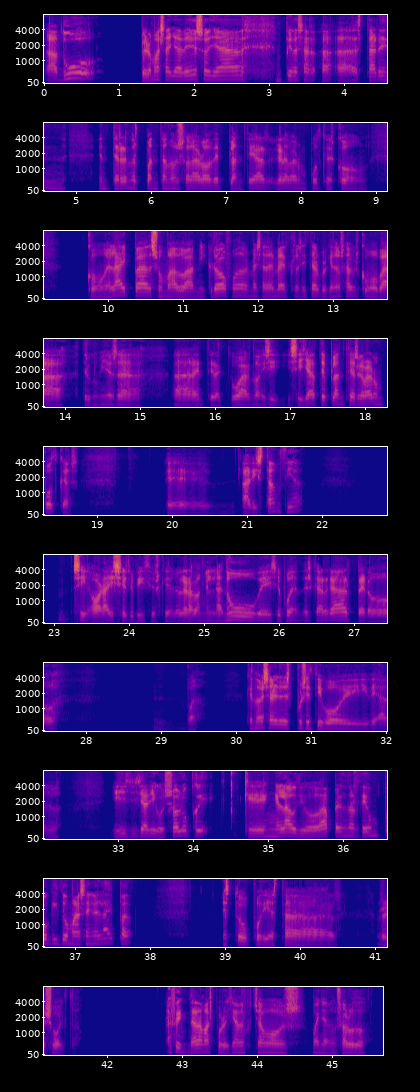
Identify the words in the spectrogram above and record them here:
a, dúo, pero más allá de eso ya empiezas a, estar en, en terrenos pantanosos a la hora de plantear grabar un podcast con, con el iPad sumado a micrófonos, mesa de mezclas y tal, porque no sabes cómo va, entre comillas, a, interactuar, ¿no? Y si, si, ya te planteas grabar un podcast eh, a distancia, sí, ahora hay servicios que lo graban en la nube y se pueden descargar, pero que no es el dispositivo ideal. Y ya digo, solo que, que en el audio Apple nos dé un poquito más en el iPad, esto podía estar resuelto. En fin, nada más por hoy. Ya nos escuchamos mañana. Un saludo.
